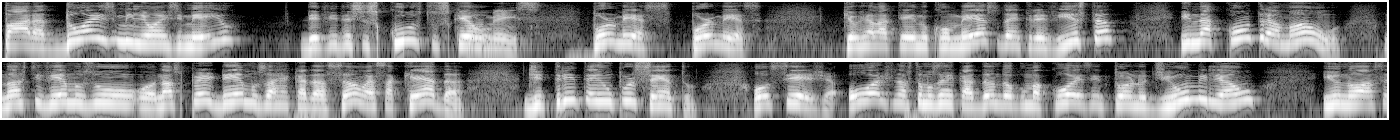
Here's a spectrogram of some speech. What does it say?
para dois milhões e meio, devido a esses custos que por eu. Por mês. Por mês, por mês. Que eu relatei no começo da entrevista. E na contramão, nós tivemos um. Nós perdemos a arrecadação, essa queda, de 31%. Ou seja, hoje nós estamos arrecadando alguma coisa em torno de 1 milhão e o nosso,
